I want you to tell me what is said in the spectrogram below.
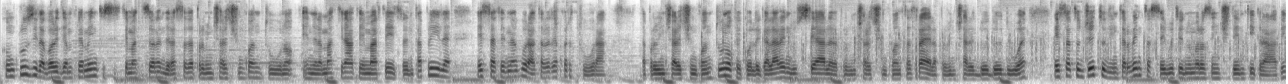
Conclusi i lavori di ampliamento e sistemazione della strada provinciale 51 e nella mattinata di martedì 30 aprile è stata inaugurata la riapertura. La provinciale 51, che collega l'area industriale alla provinciale 53 e alla provinciale 222, è stato oggetto di intervento a seguito di numerosi incidenti gravi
